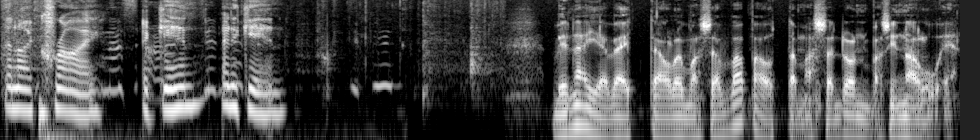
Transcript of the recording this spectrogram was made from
then I cry again and again. Venäjä väittää olevansa vapauttamassa Donbasin alueen.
